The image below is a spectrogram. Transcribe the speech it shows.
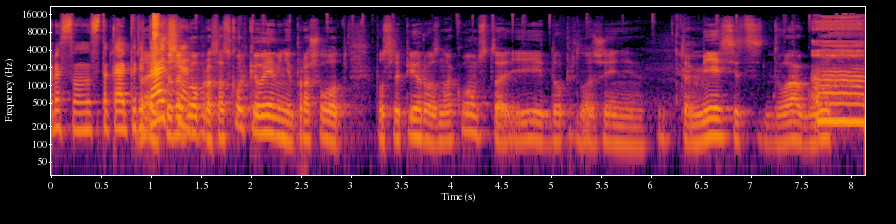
раз у нас такая Да, еще передача. такой вопрос. А сколько времени прошло от- после первого знакомства и до предложения? Это месяц, два, год? А,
